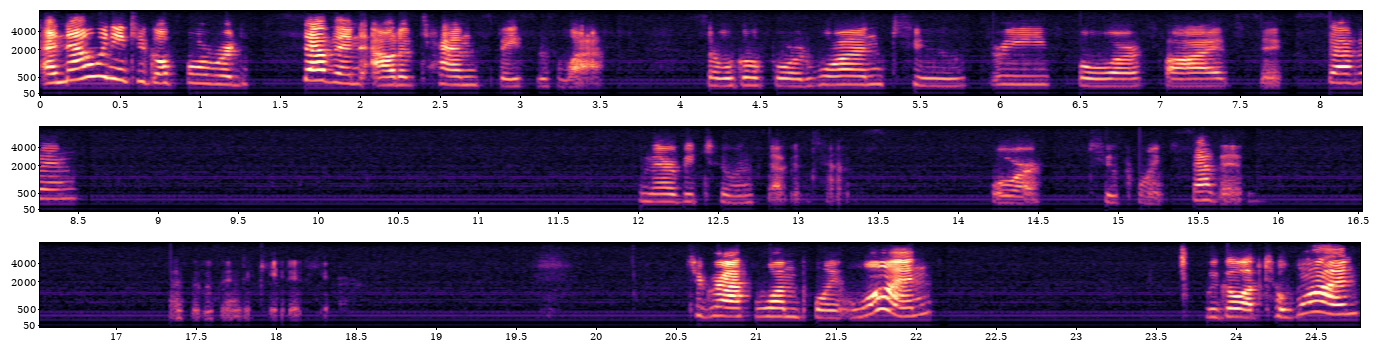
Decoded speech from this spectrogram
And now we need to go forward 7 out of 10 spaces left. So we'll go forward 1, 2, 3, 4, 5, 6, 7. And there would be 2 and 7 tenths, or 2.7, as it was indicated here. To graph 1.1, we go up to 1,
